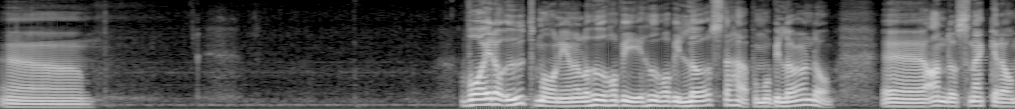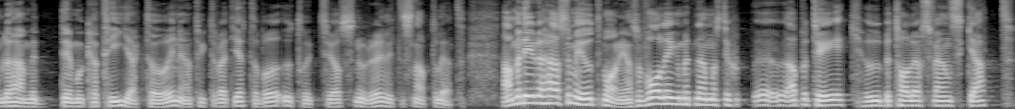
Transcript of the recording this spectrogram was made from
Ehm. Vad är då utmaningen eller hur har vi, hur har vi löst det här på MobiLearn då? Eh, Anders snackade om det här med demokratiaktörer innan. Jag tyckte det var ett jättebra uttryck så jag snodde det lite snabbt och lätt. Ja, men det är ju det här som är utmaningen. Alltså, var ligger mitt närmaste eh, apotek? Hur betalar jag svensk skatt?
